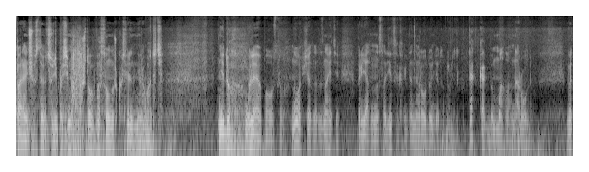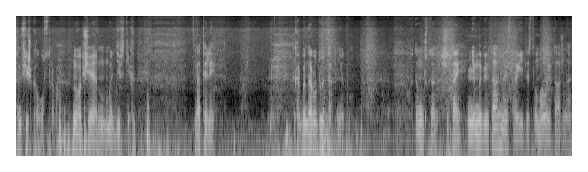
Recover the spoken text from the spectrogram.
Пораньше встают, судя по всему, чтобы по солнышку сильно не работать. Иду, гуляю по острову. Ну, вообще, знаете, приятно насладиться, когда народу нету. Тут так как бы мало народу. В этом фишка острова. Ну, вообще, мальдивских отелей. Как бы народу и так нету. Потому что, считай, не многоэтажное строительство, малоэтажное.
